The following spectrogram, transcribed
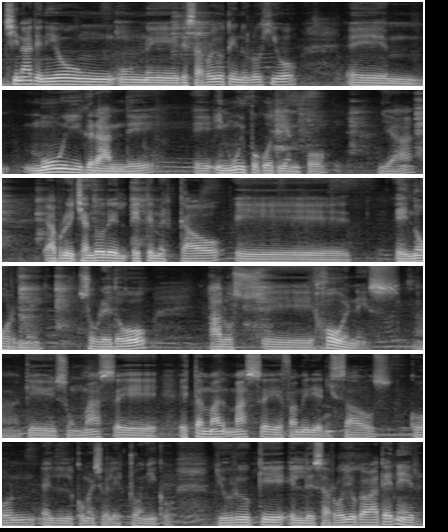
China ha tenido un, eh, desarrollo tecnológico em, muy grande eh, muy poco tiempo, ¿ya? aprovechando de este mercado eh, enorme, sobre todo a los eh, jóvenes ah, que son más, eh, están más, eh, familiarizados con el comercio electrónico. Yo creo que el desarrollo que va a tener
